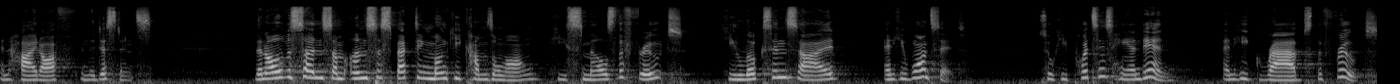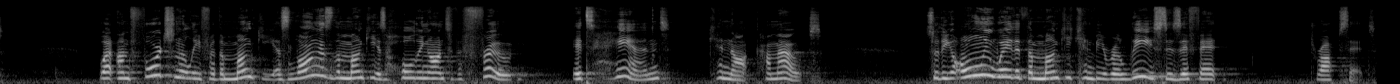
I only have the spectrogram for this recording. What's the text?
and hide off in the distance. Then all of a sudden, some unsuspecting monkey comes along. He smells the fruit, he looks inside, and he wants it. So he puts his hand in and he grabs the fruit. But unfortunately for the monkey, as long as the monkey is holding on to the fruit, its hand cannot come out. So the only way that the monkey can be released is if it drops it.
